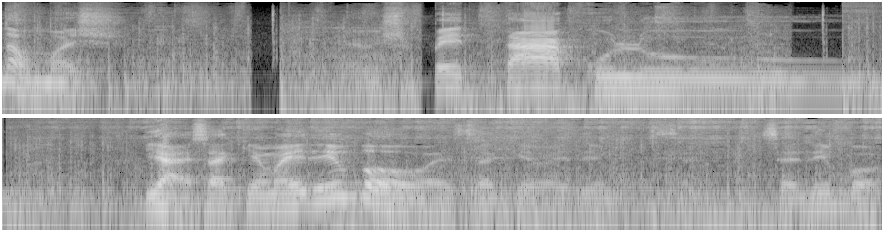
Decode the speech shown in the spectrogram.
Não, mas espetáculo! Yeah, essa aqui é mais de boa, essa aqui é mais de boa, essa é de boa.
